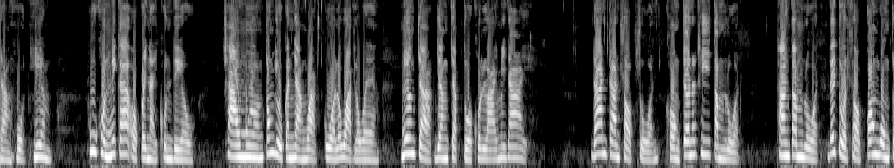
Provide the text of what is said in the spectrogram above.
อย่างโหดเหี้ยม ผู้คนไม่กล้าออกไปไหนคนเดียว ชาวเมืองต้องอยู่กันอย่างหวาดกลัวและหวาดระแวง เนื่องจากยังจับตัวคนร้ายไม่ได้ ด้านการสอบสวนของเจ้าหน้าที่ตำรวจ ทางตำรวจได้ตรวจสอบกล้องวงจ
